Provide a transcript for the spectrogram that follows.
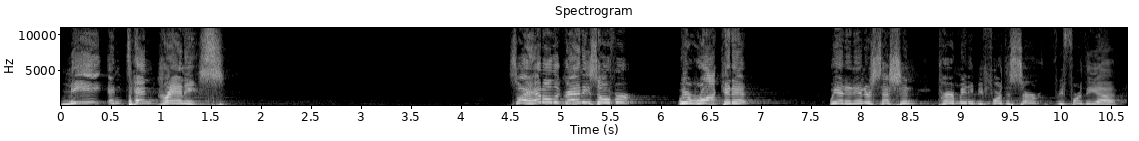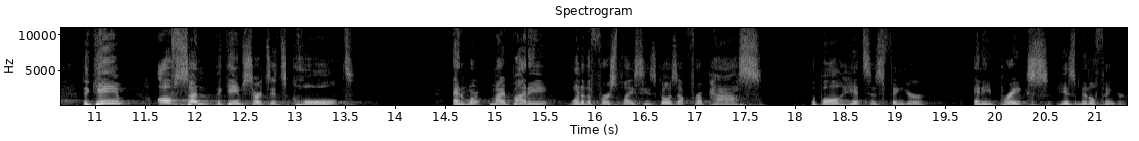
me and 10 grannies. So I had all the grannies over. We were rocking it. We had an intercession prayer meeting before the before the uh, the game. All of a sudden, the game starts. It's cold, and my buddy, one of the first plays, he goes up for a pass. The ball hits his finger, and he breaks his middle finger.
